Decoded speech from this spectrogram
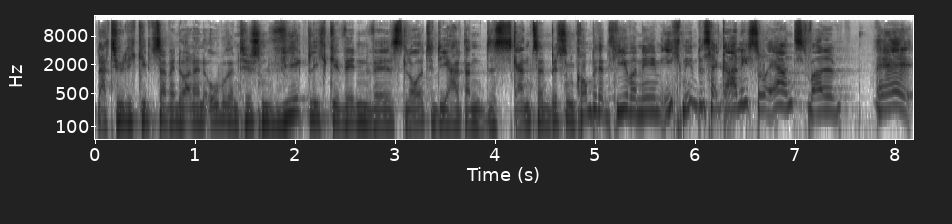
Natürlich gibt's da, wenn du an den oberen Tischen wirklich gewinnen willst, Leute, die halt dann das Ganze ein bisschen kompetitiver nehmen. Ich nehme das ja gar nicht so ernst, weil, hey,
